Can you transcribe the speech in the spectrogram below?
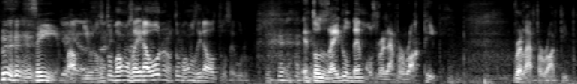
sí, va- y nosotros vamos a ir a uno, nosotros vamos a ir a otro seguro. Entonces ahí nos vemos, Relamper Rock People. Relamper Rock People.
